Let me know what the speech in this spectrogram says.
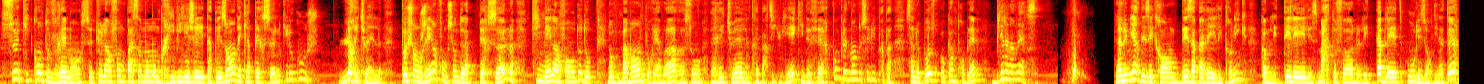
ce qui compte vraiment, ce que l'enfant passe un moment privilégié et apaisant avec la personne qui le couche. Le rituel peut changer en fonction de la personne qui met l'enfant au dodo. Donc maman pourrait avoir son rituel très particulier qui diffère complètement de celui de papa. Ça ne pose aucun problème, bien à l'inverse. La lumière des écrans des appareils électroniques, comme les télés, les smartphones, les tablettes ou les ordinateurs,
